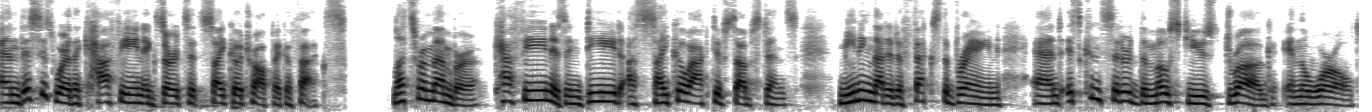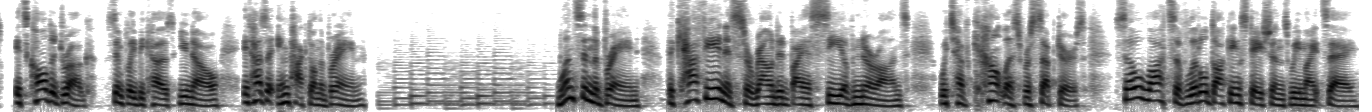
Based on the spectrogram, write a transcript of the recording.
And this is where the caffeine exerts its psychotropic effects. Let's remember, caffeine is indeed a psychoactive substance, meaning that it affects the brain and is considered the most used drug in the world. It's called a drug simply because, you know, it has an impact on the brain. Once in the brain, the caffeine is surrounded by a sea of neurons, which have countless receptors, so lots of little docking stations, we might say.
